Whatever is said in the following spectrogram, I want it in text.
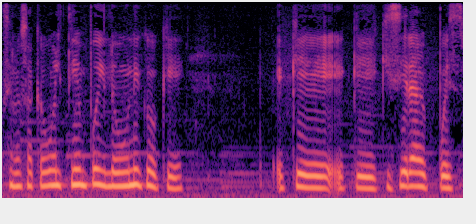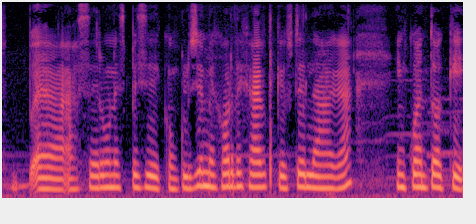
se nos acabó el tiempo y lo único que, que, quisiera pues hacer una especie de conclusión, mejor dejar que usted la haga en cuanto a que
